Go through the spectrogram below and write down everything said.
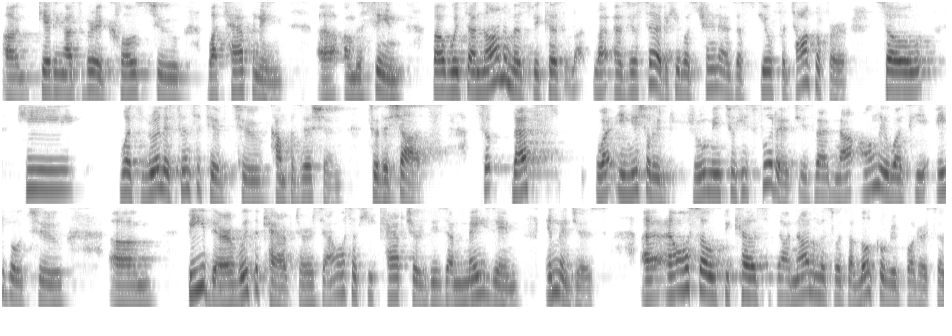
uh, getting us very close to what's happening uh, on the scene. But with Anonymous, because as you said, he was trained as a still photographer, so he was really sensitive to composition, to the shots. So that's what initially drew me to his footage is that not only was he able to um, be there with the characters, and also he captured these amazing images. Uh, and also because Anonymous was a local reporter, so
